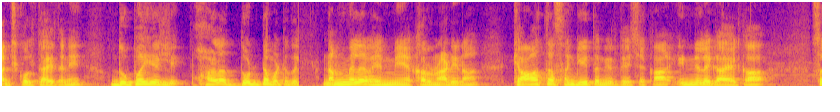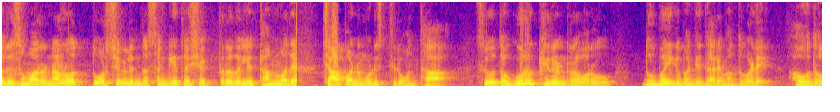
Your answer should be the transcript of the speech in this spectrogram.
ಹಂಚಿಕೊಳ್ತಾ ಇದ್ದೇನೆ. ದುಬೈಯಲ್ಲಿ ಬಹಳ ದೊಡ್ಡ ಮಟ್ಟದಲ್ಲಿ ನಮ್ಮೆಲ್ಲರ ಹೆಮ್ಮೆಯ ಕರುನಾಡಿನ ಖ್ಯಾತ ಸಂಗೀತ ನಿರ್ದೇಶಕ, ಹಿನ್ನೆಲೆ ಗಾಯಕ, ಸರಿಸುಮಾರು ನಲವತ್ತು ವರ್ಷಗಳಿಂದ ಸಂಗೀತ ಕ್ಷೇತ್ರದಲ್ಲಿ ತಮ್ಮದೇ ಛಾಪನ್ನು ಮೂಡಿಸ್ತಿರುವಂಥ ಶ್ರೀಯುತ ಗುರು ದುಬೈಗೆ ಬಂದಿದ್ದಾರೆ ಬಂಧುಗಳೇ. ಹೌದು.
